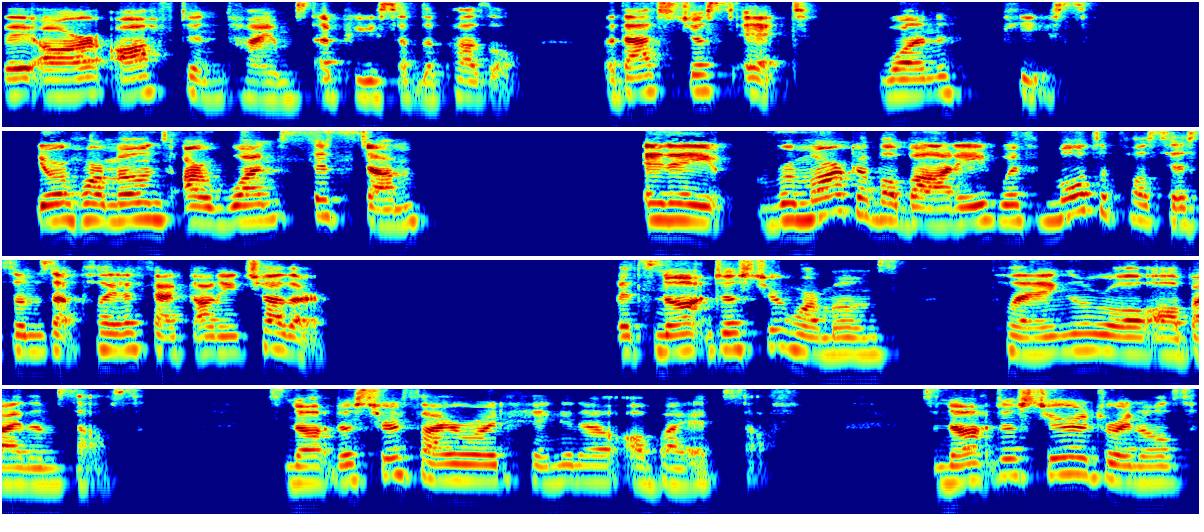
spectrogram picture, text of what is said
They are oftentimes a piece of the puzzle, but that's just it one piece. Your hormones are one system in a remarkable body with multiple systems that play effect on each other. It's not just your hormones playing a role all by themselves. It's not just your thyroid hanging out all by itself. It's not just your adrenals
